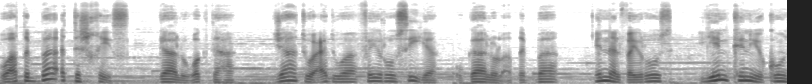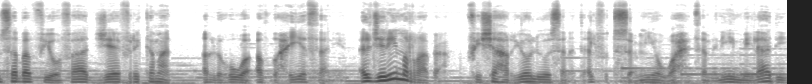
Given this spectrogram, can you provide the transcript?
وأطباء التشخيص قالوا وقتها جاته عدوى فيروسية وقالوا الأطباء إن الفيروس يمكن يكون سبب في وفاة جيفري كمان اللي هو الضحية الثانية. الجريمة الرابعة في شهر يوليو سنة 1981 ميلادي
